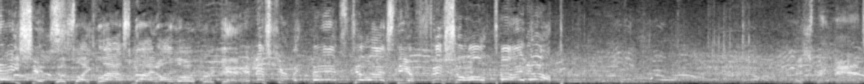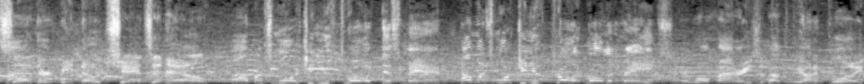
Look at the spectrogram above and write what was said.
Nations. Just like last night all over again. And Mr. McMahon still has the official all Mr. McMahon said there'd be no chance in hell. How much more can you throw at this man? How much more can you throw at Roman Reigns? It won't matter. He's about to be unemployed.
